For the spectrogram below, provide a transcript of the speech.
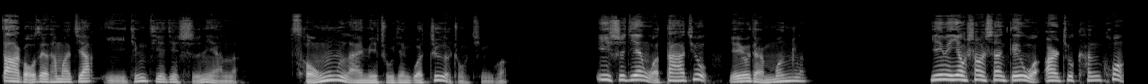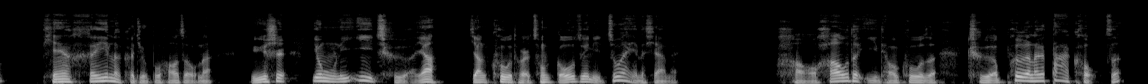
大狗在他们家已经接近十年了，从来没出现过这种情况。一时间，我大舅也有点懵了，因为要上山给我二舅看矿，天黑了可就不好走了。于是用力一扯呀，将裤腿从狗嘴里拽了下来。好好的一条裤子，扯破了个大口子，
